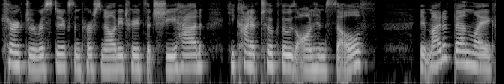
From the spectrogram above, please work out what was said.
characteristics and personality traits that she had, he kind of took those on himself. It might have been like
